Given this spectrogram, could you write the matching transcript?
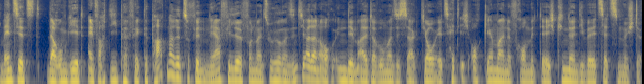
wenn es jetzt darum geht, einfach die perfekte Partnerin zu finden, ja, viele von meinen Zuhörern sind ja dann auch in dem Alter, wo man sich sagt, yo, jetzt hätte ich auch gerne mal eine Frau, mit der ich Kinder in die Welt setzen möchte.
